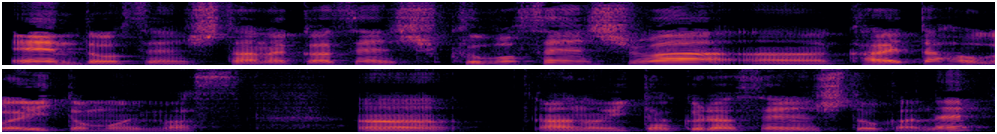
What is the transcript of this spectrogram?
遠藤選手、田中選手、久保選手はあ変えた方がいいと思います。うん。あの、板倉選手とかね、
